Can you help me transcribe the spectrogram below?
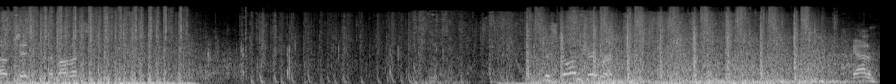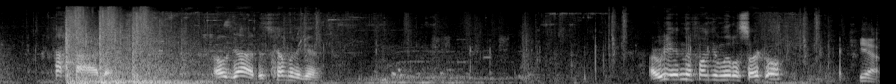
Oh shit! Above us. The stormtrooper. Got him. oh god, it's coming again. Are we in the fucking little circle? Yeah,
